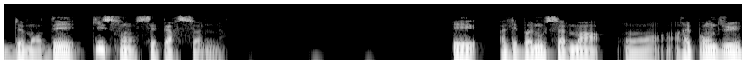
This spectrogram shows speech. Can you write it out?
demandé Qui sont ces personnes Et les Banu Salma ont répondu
